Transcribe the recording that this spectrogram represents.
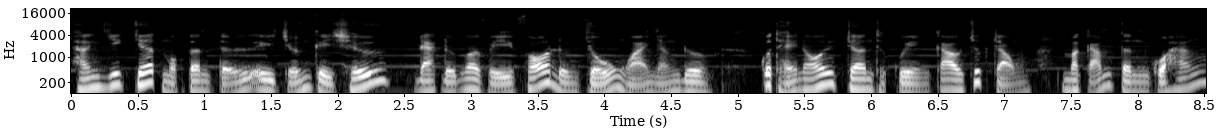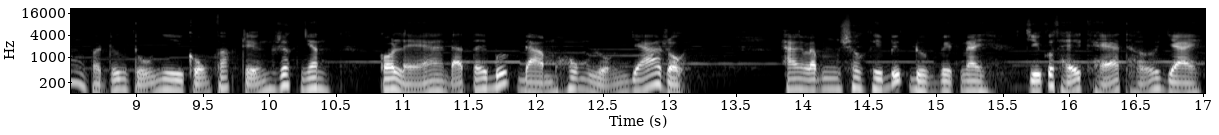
Hắn giết chết một tên tử y trưởng kỳ sứ, đạt được ngôi vị phó đường chủ ngoại nhận đường, có thể nói trên thực quyền cao chức trọng, mà cảm tình của hắn và Trương Tụ Nhi cũng phát triển rất nhanh, có lẽ đã tới bước đàm hôn luận giá rồi. Hàng Lâm sau khi biết được việc này, chỉ có thể khẽ thở dài,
